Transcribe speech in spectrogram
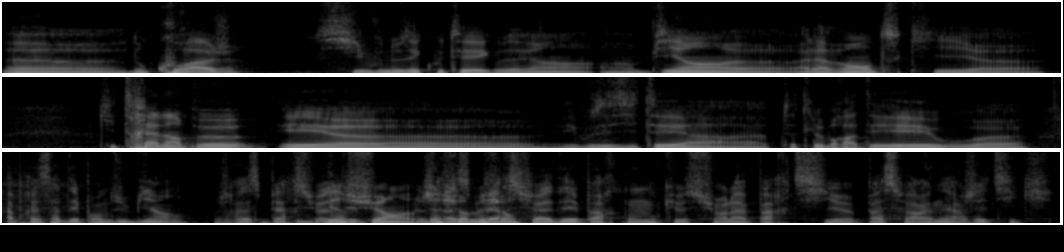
Euh, donc courage si vous nous écoutez, que vous avez un, bien euh, à la vente qui, euh, qui traîne un peu et, euh, et vous hésitez à peut-être le brader ou. Après, ça dépend du bien. Je reste persuadé. Bien sûr, je reste persuadé par contre que sur la partie passoire énergétique,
